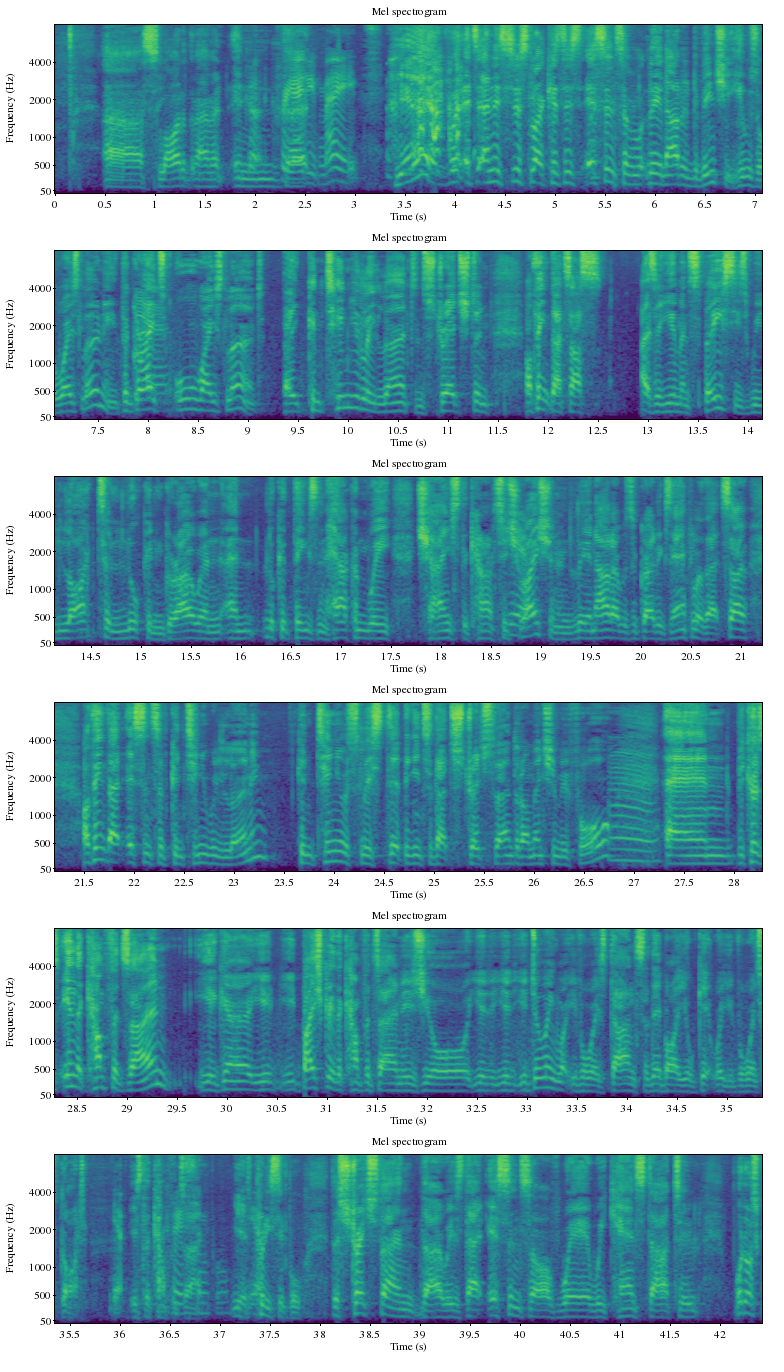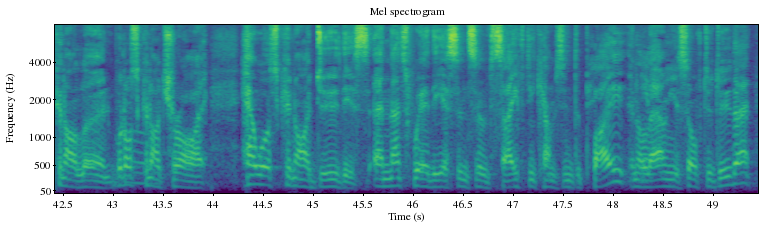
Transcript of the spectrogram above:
uh, slide at the moment. In Got creative that, mates. yeah, it's, and it's just like it's this essence of Leonardo da Vinci. He was always learning. The greats yeah. always learnt. They continually learnt and stretched, and I think that's us as a human species, we like to look and grow and, and look at things and how can we change the current situation. Yeah. And Leonardo was a great example of that. So I think that essence of continually learning continuously stepping into that stretch zone that I mentioned before. Mm. And because in the comfort zone, you go, you, you, basically the comfort zone is your, you, you're doing what you've always done, so thereby you'll get what you've always got. Yep. Is the comfort pretty zone. Simple. Yeah, it's yep. pretty simple. The stretch zone, though, is that essence of where we can start to, what else can I learn? What else can I try? How else can I do this? And that's where the essence of safety comes into play and allowing yourself to do that.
